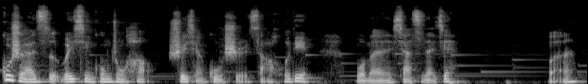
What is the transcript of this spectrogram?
故事来自微信公众号“睡前故事杂货店”，我们下次再见，晚安。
